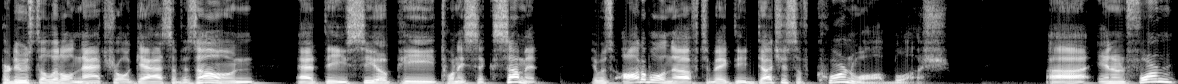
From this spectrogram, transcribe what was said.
produced a little natural gas of his own at the COP26 summit, it was audible enough to make the Duchess of Cornwall blush. Uh, an informed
